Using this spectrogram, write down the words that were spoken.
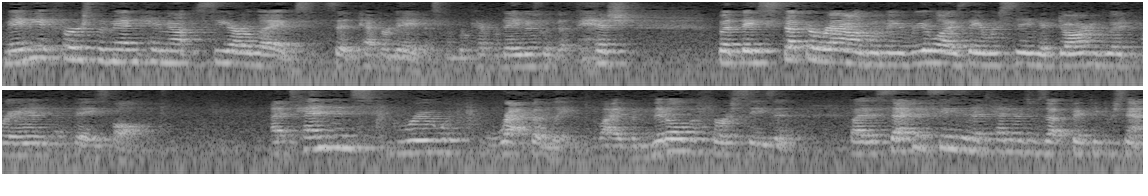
Maybe at first the men came out to see our legs, said Pepper Davis. Remember Pepper Davis with the fish? But they stuck around when they realized they were seeing a darn good brand of baseball. Attendance grew rapidly by the middle of the first season. By the second season, attendance was up 50%.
